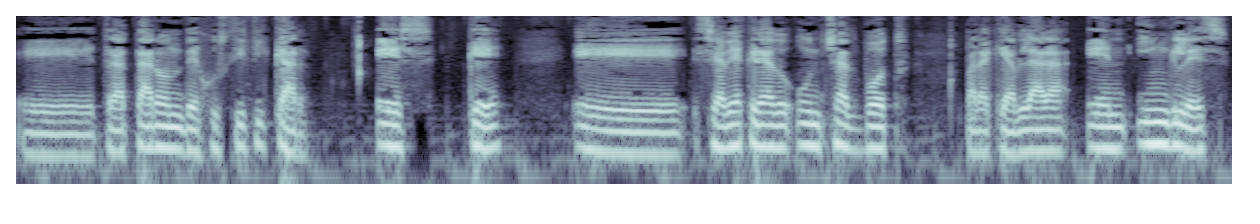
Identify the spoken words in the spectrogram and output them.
eh, trataron de justificar es que eh, se había creado un chatbot para que hablara en inglés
